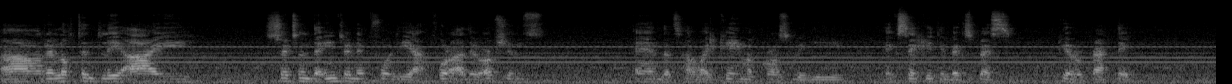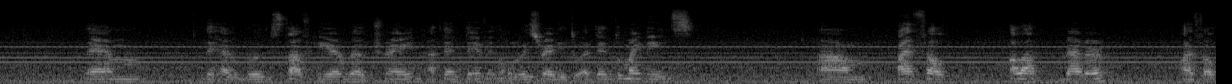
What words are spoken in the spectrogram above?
Uh, reluctantly, I searched on the internet for the uh, for other options, and that's how I came across with the Executive Express Chiropractic. Um, they have good staff here, well trained, attentive, and always ready to attend to my needs. Um, I felt a lot better. I felt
